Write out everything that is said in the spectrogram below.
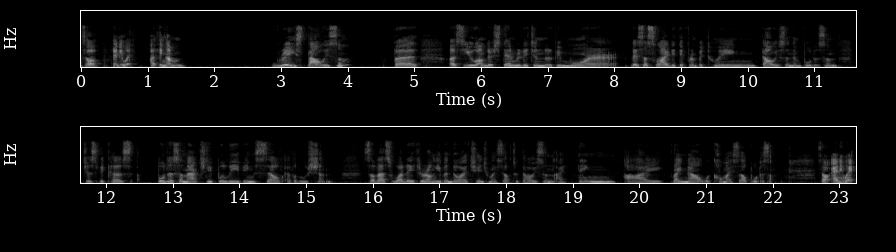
So anyway, I think I'm raised Taoism, but as you understand religion a little bit more, there's a slightly different between Taoism and Buddhism, just because Buddhism actually believe in self-evolution. So that's why later on, even though I changed myself to Taoism, I think I right now would call myself Buddhism. So anyway,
